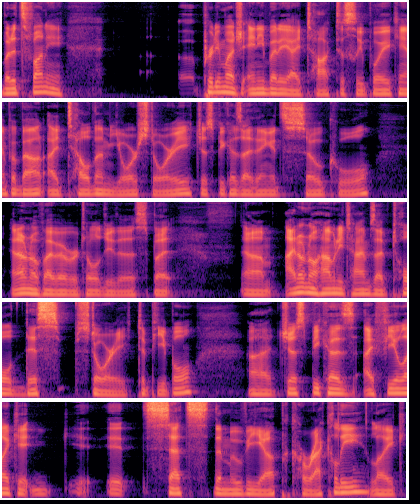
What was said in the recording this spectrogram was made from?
But it's funny. Pretty much anybody I talk to Sleepaway Camp about, I tell them your story just because I think it's so cool. And I don't know if I've ever told you this, but um, I don't know how many times I've told this story to people, uh, just because I feel like it it, sets the movie up correctly. Like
